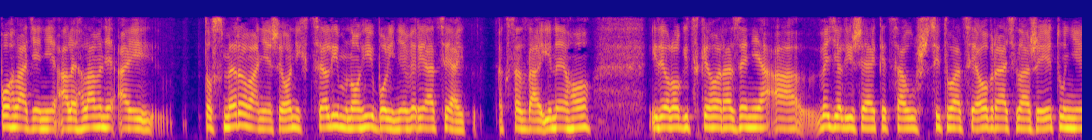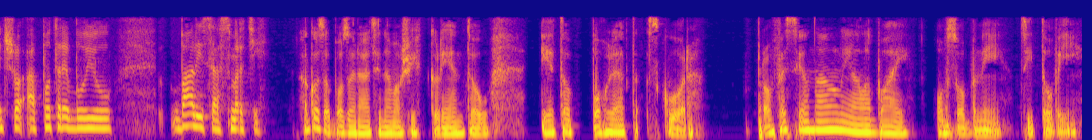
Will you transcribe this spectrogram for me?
pohľadenie, ale hlavne aj to smerovanie, že oni chceli, mnohí boli neveriaci aj, tak sa zdá, iného ideologického razenia a vedeli, že aj keď sa už situácia obrátila, že je tu niečo a potrebujú, bali sa smrti. Ako sa pozeráte na vašich klientov? Je to pohľad skôr profesionálny alebo aj osobný, citový?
